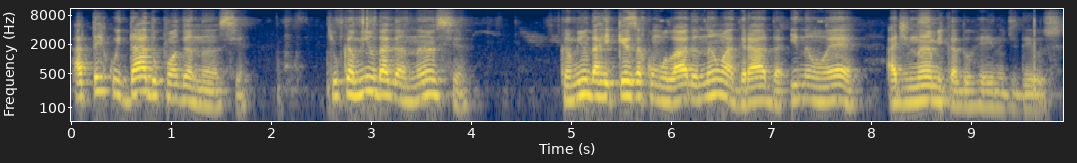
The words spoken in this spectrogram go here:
a ter cuidado com a ganância. Que o caminho da ganância, o caminho da riqueza acumulada, não agrada e não é a dinâmica do reino de Deus,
